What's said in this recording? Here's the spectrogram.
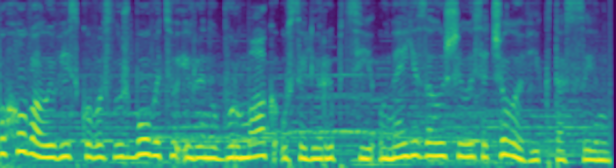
Поховали військовослужбовицю Ірину Бурмак у селі Рибці. У неї залишилися чоловік та син.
